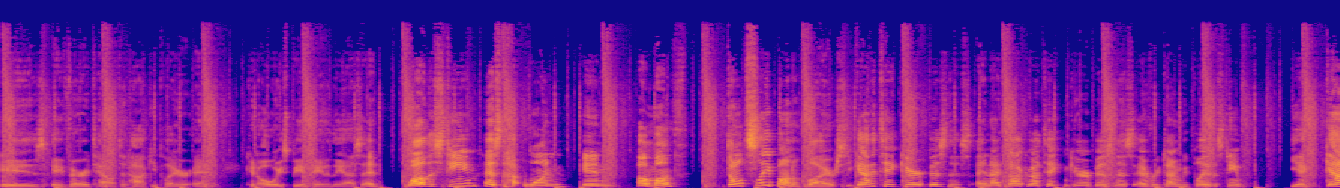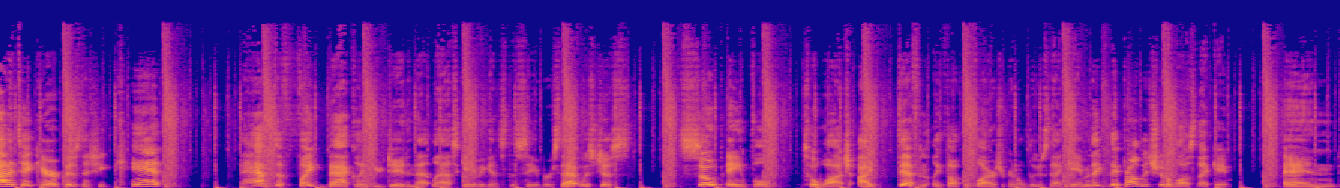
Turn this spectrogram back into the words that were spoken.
is a very talented hockey player and can always be a pain in the ass. And while this team has not won in a month, don't sleep on them, Flyers. You got to take care of business. And I talk about taking care of business every time we play this team. You got to take care of business. You can't have to fight back like you did in that last game against the Sabres. That was just so painful to watch. I definitely thought the Flyers were going to lose that game, and they, they probably should have lost that game. And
